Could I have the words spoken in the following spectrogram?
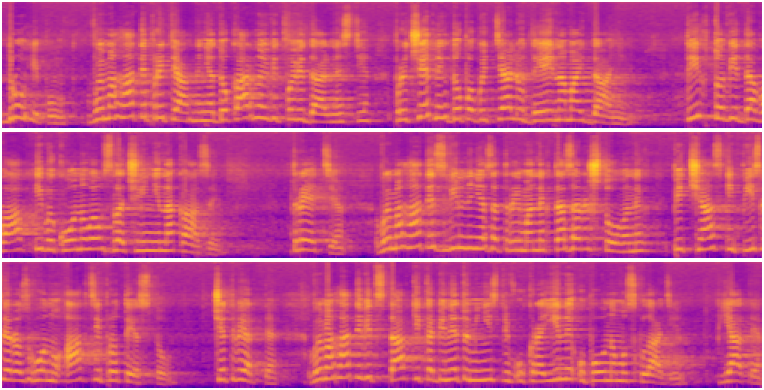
Другий пункт вимагати притягнення до карної відповідальності причетних до побиття людей на майдані, тих, хто віддавав і виконував злочинні накази. Третє. Вимагати звільнення затриманих та заарештованих під час і після розгону акцій протесту. Четверте. Вимагати відставки Кабінету міністрів України у повному складі. П'яте.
